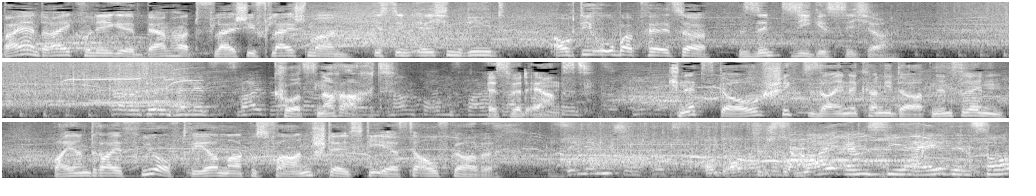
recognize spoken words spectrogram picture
Bayern 3 Kollege Bernhard Fleischi Fleischmann ist in Irchenried. Auch die Oberpfälzer sind siegessicher. Kurz nach acht. Es wird ernst. Knetzgau schickt seine Kandidaten ins Rennen. Bayern 3 Frühaufdreher Markus Fahn stellt die erste Aufgabe. Singend und optisch so. YMCA, den Song,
